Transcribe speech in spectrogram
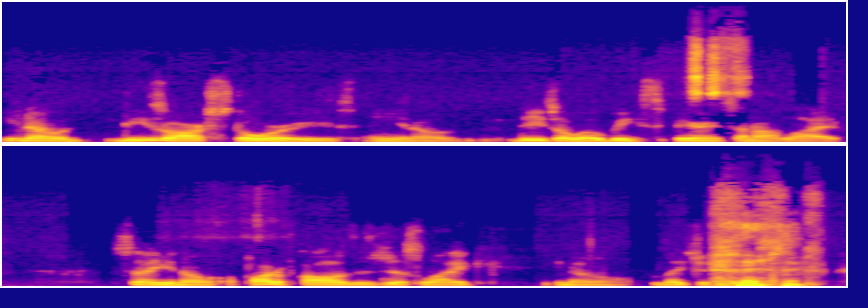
you know, these are stories, and you know, these are what we experience in our life. So you know, a part of college is just like, you know, relationships.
